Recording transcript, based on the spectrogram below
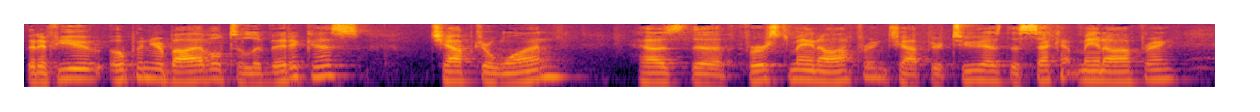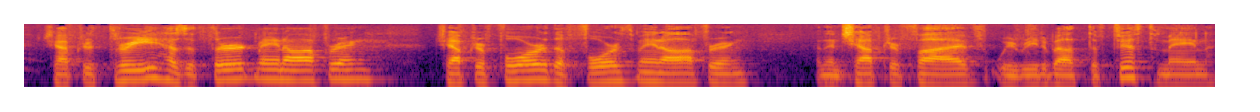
But if you open your Bible to Leviticus, chapter 1 has the first main offering, chapter 2 has the second main offering, chapter 3 has the third main offering, chapter 4, the fourth main offering, and then chapter 5, we read about the fifth main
